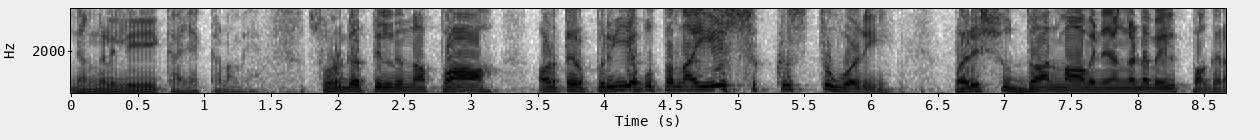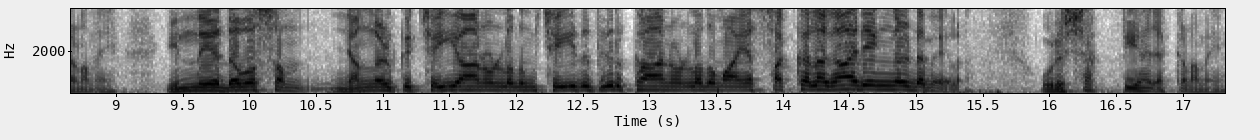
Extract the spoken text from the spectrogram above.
ഞങ്ങളിലേക്ക് അയക്കണമേ. സ്വർഗത്തിൽ നിന്ന് അപ്പാ അവിടുത്തെ പ്രിയപുത്രനായ യേശു ക്രിസ്തു വഴി പരിശുദ്ധാത്മാവിനെ ഞങ്ങളുടെ മേൽ പകരണമേ. ഇന്നേ ദിവസം ഞങ്ങൾക്ക് ചെയ്യാനുള്ളതും ചെയ്തു തീർക്കാനുള്ളതുമായ സകല കാര്യങ്ങളുടെ മേൽ ഒരു ശക്തി അയക്കണമേ.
